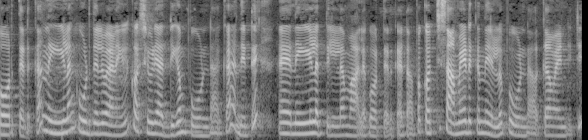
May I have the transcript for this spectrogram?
കോർത്തെടുക്കുക. നീളം കൂടുതൽ വേണമെങ്കിൽ കുറച്ചുകൂടി അധികം പൂ ഉണ്ടാക്കുക. എന്നിട്ട് നീളത്തിലുള്ള മാല കോർത്തെടുക്കുക കേട്ടോ അപ്പോൾ കുറച്ച് സമയം എടുക്കുന്നേ ഉള്ളൂ പൂ ഉണ്ടാക്കാൻ വേണ്ടിയിട്ട്.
